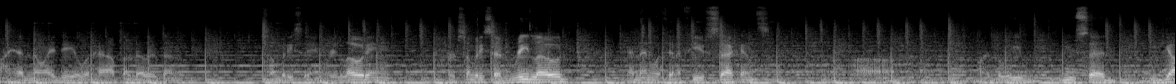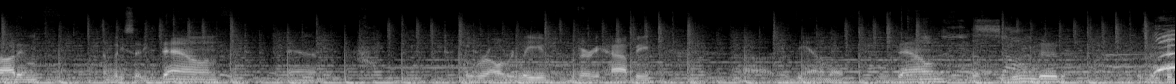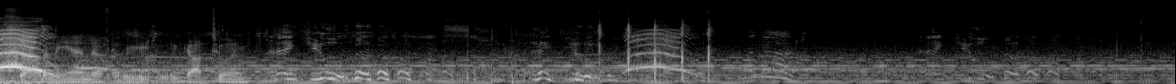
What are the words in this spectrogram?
I had no idea what happened other than somebody saying reloading, or somebody said reload, and then within a few seconds, uh, I believe you said you got him, somebody said he's down, we were all relieved, very happy uh, that the animal was down, wasn't wounded. It was a good shot in the end after we, we got to him. Thank you. Thank you. Thank you.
